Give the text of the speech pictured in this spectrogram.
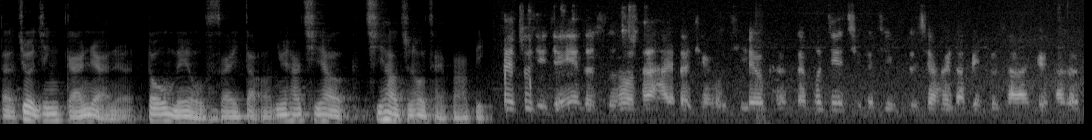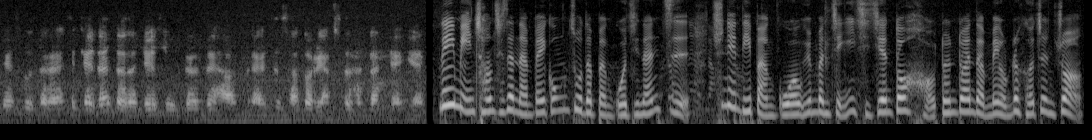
呃就已经感染了，都没有塞到啊，因为他七号七号之后才发病。在初级检验的时候，他还在潜伏期，有可能不接触的基础下会到病毒传染给他的接触的人。确诊者的接触者最好呃至少做两次核酸检验。另一名长期在南非工作的本国籍男子，去年底返国，原本检疫期间都好端端的，没有任何症状，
